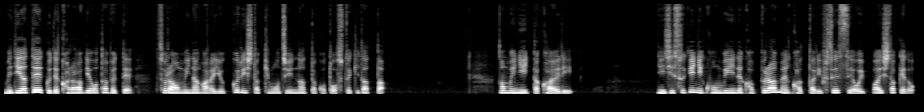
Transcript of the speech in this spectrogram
メディアテイクで唐揚げを食べて空を見ながらゆっくりした気持ちになったこと素敵だった。飲みに行った帰り2時過ぎにコンビニでカップラーメン買ったり不摂生をいっぱいしたけど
